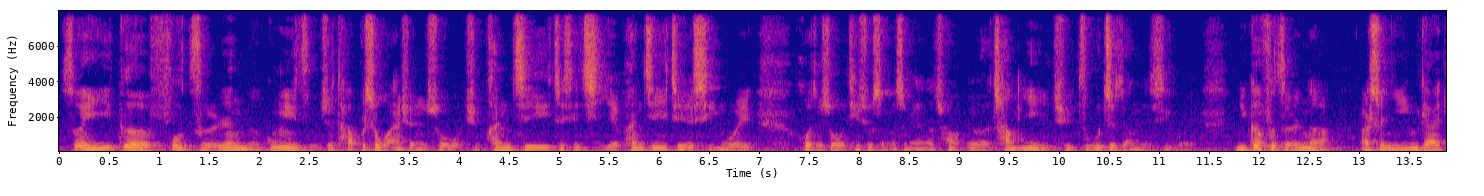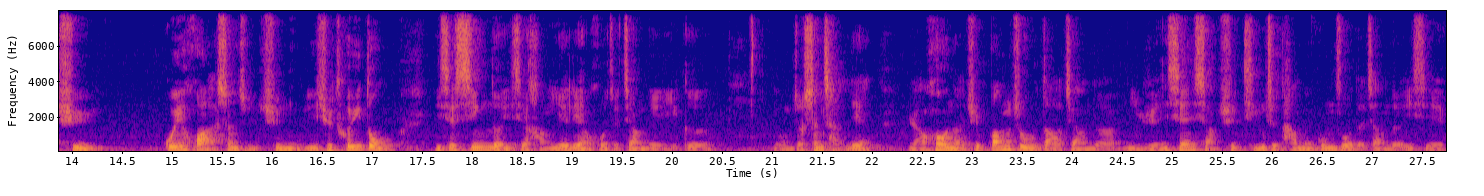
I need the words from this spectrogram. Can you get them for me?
所以，一个负责任的公益组织，它不是完全说我去抨击这些企业、抨击这些行为。或者说我提出什么什么样的创呃倡议去阻止这样的行为，你更负责任的，而是你应该去规划，甚至去努力去推动一些新的一些行业链或者这样的一个我们叫生产链，然后呢去帮助到这样的你原先想去停止他们工作的这样的一些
